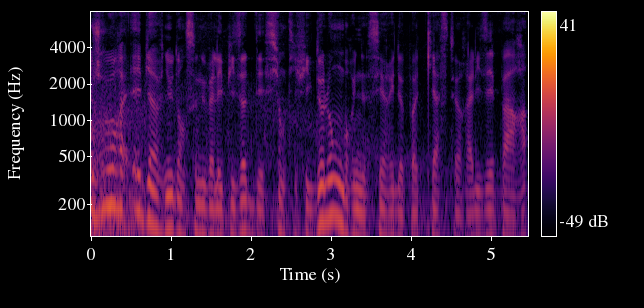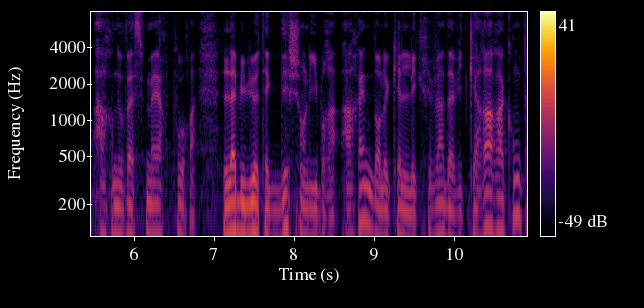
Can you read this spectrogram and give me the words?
Bonjour et bienvenue dans ce nouvel épisode des Scientifiques de l'Ombre, une série de podcasts réalisés par Arnaud Vasmer pour la Bibliothèque des Champs Libres à Rennes, dans lequel l'écrivain David Carra raconte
